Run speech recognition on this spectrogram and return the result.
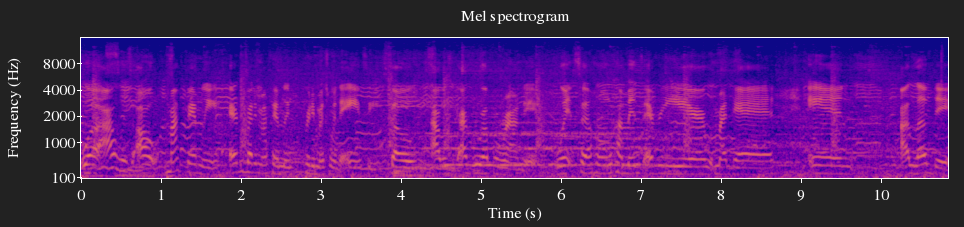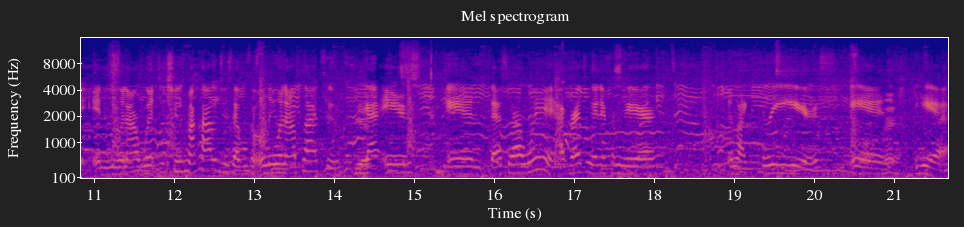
well, I was all my family. Everybody in my family pretty much went to A&T, so I was I grew up around it. Went to homecomings every year with my dad, and I loved it. And when I went to choose my colleges, that was the only one I applied to. Yeah. Got in, and that's where I went. I graduated from there in like three years. And oh, man. yeah,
